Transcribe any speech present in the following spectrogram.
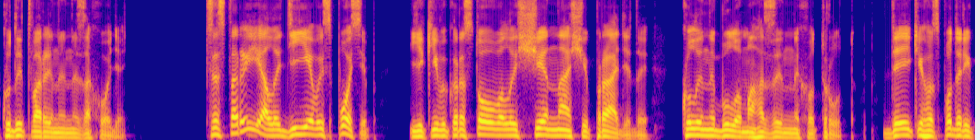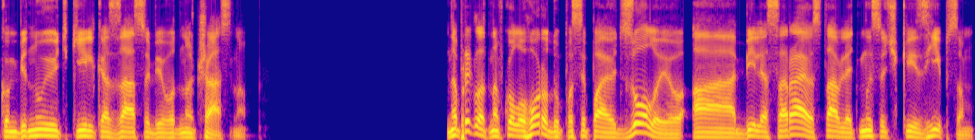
куди тварини не заходять. Це старий, але дієвий спосіб, який використовували ще наші прадіди, коли не було магазинних отрут. Деякі господарі комбінують кілька засобів одночасно. Наприклад, навколо городу посипають золою, а біля сараю ставлять мисочки з гіпсом,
